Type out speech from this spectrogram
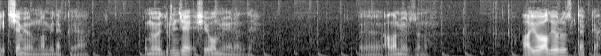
yetişemiyorum lan bir dakika ya. Bunu öldürünce şey olmuyor herhalde. Ee, alamıyoruz onu. Aa yo alıyoruz bir dakika.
